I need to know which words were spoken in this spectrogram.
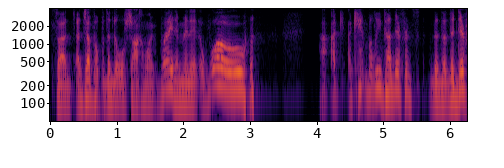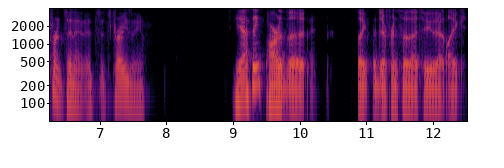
So I, I jump up with the dual shock. I'm like, wait a minute, whoa! I, I, can't believe how difference the, the the difference in it. It's it's crazy. Yeah, I think part of the like the difference of that too that like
